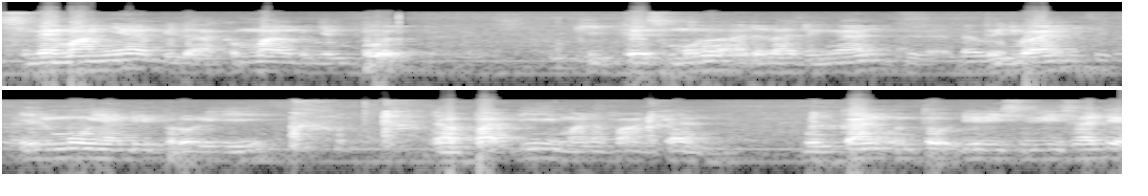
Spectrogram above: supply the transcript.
Sememangnya bila Akmal menjemput kita semua adalah dengan tujuan ilmu yang diperolehi dapat dimanfaatkan. Bukan untuk diri sendiri saja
